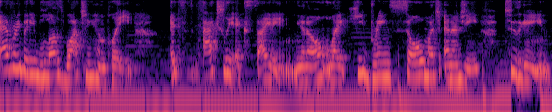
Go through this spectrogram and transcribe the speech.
everybody loves watching him play. It's actually exciting, you know? Like he brings so much energy to the game.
